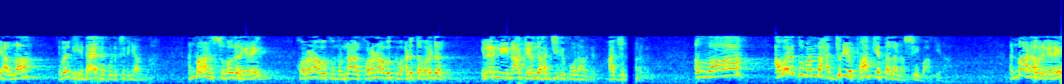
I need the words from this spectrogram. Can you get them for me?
யா அல்லாஹ் இவருக்கு ஹிதாயத்தை கொடுத்துடியா அன்பான சகோதரர்களே கொரோனாவுக்கு முன்னால் கொரோனாவுக்கு அடுத்த வருடம் இலங்கை நாட்டிலிருந்து ஹஜ்ஜிக்கு போனார்கள். ஹஜ் அல்லாஹ் அவருக்கும் அந்த ஹஜ்ஜுடைய பாக்கியத்தை நசீபாக்கினார். அன்பானவர்களே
